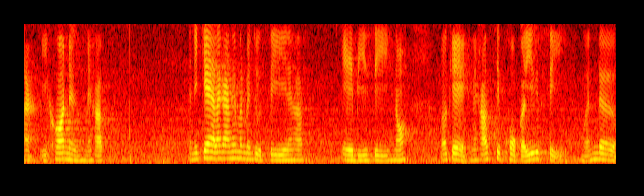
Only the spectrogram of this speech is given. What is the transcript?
อะอีกข้อหนึ่งนะครับ อันนี้แก้แล้วกันให้มันเป็นจุด C นะครับ A B C เนาะโอเคนะครับ 16 กับ 24 เหมือนเดิม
